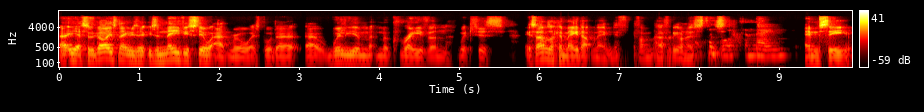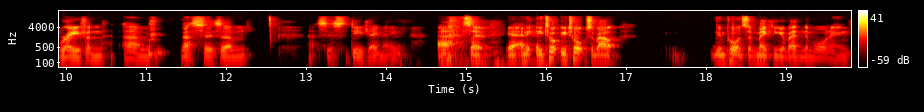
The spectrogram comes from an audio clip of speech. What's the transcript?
Uh, yeah, so the guy's name is a, he's a Navy SEAL admiral. It's called uh, uh, William McRaven, which is it sounds like a made up name if, if I'm perfectly honest. That's an awesome name. MC Raven. Um, that's his um, that's his DJ name. Uh, so yeah, and he, he, talk, he talks about the importance of making your bed in the morning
